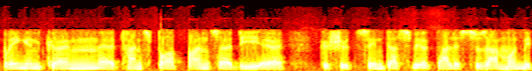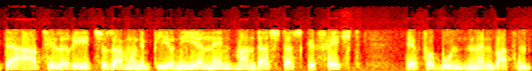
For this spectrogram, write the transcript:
bringen können, äh, Transportpanzer, die äh, geschützt sind. Das wirkt alles zusammen. Und mit der Artillerie zusammen und dem Pionier nennt man das das Gefecht der verbundenen Waffen.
